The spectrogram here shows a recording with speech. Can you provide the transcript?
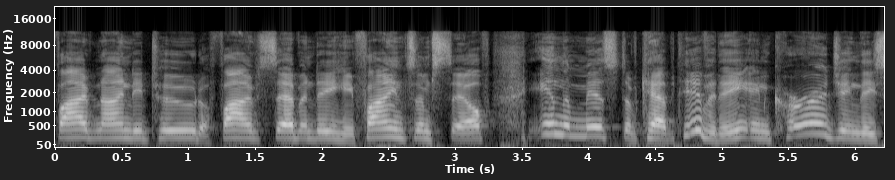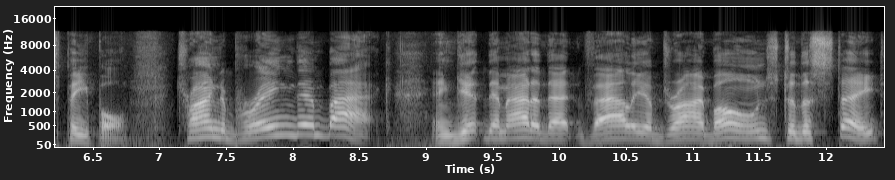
592 to 570. He finds himself in the midst of captivity encouraging these people, trying to bring them back and get them out of that valley of dry bones to the state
